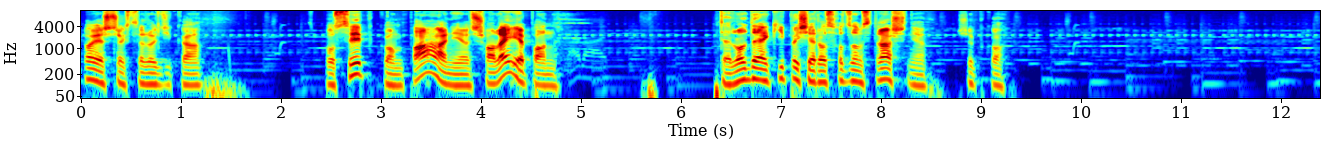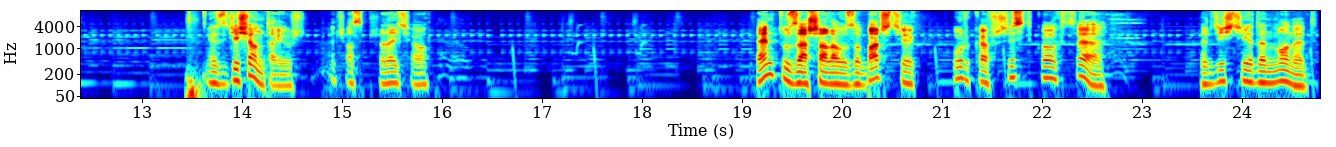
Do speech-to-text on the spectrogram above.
Kto jeszcze chce lodzika? Z posypką, panie, szaleje pan. Te lody ekipy się rozchodzą strasznie szybko. Jest dziesiąta już. Czas przeleciał. Ten tu zaszalał, zobaczcie. Kurka, wszystko chce. 41 monet.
